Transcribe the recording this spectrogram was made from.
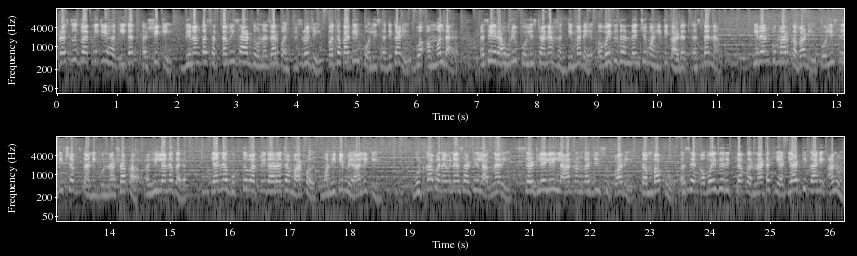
प्रस्तुत बातमीची हकीकत अशी की दिनांक सत्तावीस आठ दोन हजार पंचवीस रोजी पथकातील पोलीस अधिकारी व अंमलदार असे राहुरी पोलीस ठाण्या हद्दीमध्ये अवैध धंद्यांची माहिती काढत असताना किरण कुमार कबाडी पोलीस निरीक्षक स्थानिक गुन्हा शाखा अहिल्यानगर यांना गुप्त बातमीदाराच्या मार्फत माहिती मिळाली की गुटखा बनविण्यासाठी लागणारी सडलेली लाल रंगाची सुपारी तंबाखू असे अवैधरित्या कर्नाटक या ठिकाणी आणून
